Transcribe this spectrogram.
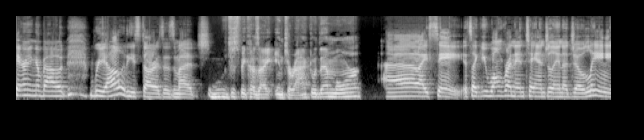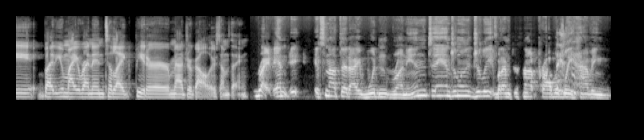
caring about reality stars as much Just because I interact with them more, Oh, I see. It's like you won't run into Angelina Jolie, but you might run into like Peter Madrigal or something. right? And it, it's not that I wouldn't run into Angelina Jolie, but I'm just not probably having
